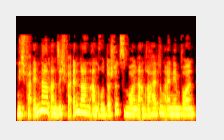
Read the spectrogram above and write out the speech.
nicht verändern, an sich verändern, andere unterstützen wollen, eine andere Haltung einnehmen wollen.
